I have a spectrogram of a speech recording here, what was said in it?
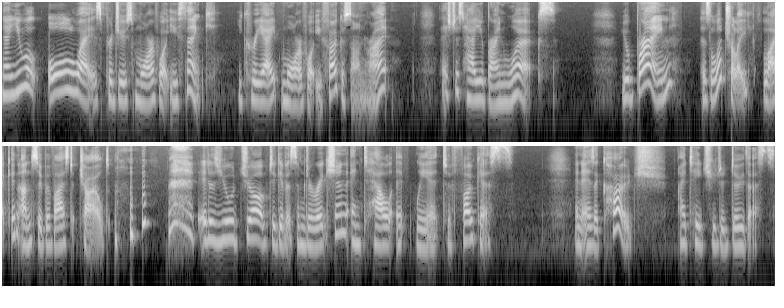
Now, you will always produce more of what you think. You create more of what you focus on, right? That's just how your brain works. Your brain is literally like an unsupervised child. it is your job to give it some direction and tell it where to focus. And as a coach, I teach you to do this.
